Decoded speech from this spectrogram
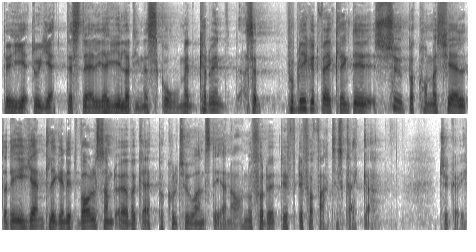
du är, jättesnäll, jag gillar dina skor, men kan du inte, alltså, publikutveckling det är superkommersiellt och det är egentligen ett våldsamt övergrepp på kulturens DNA. Nu får det, det, det får faktiskt räcka, tycker vi.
